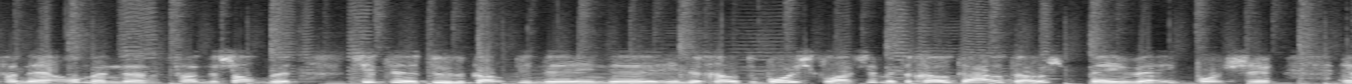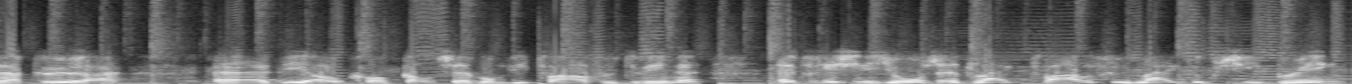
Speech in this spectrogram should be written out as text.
van der Helm en van der Zanden zitten natuurlijk ook in de, in de, in de grote boysklasse met de grote auto's. BMW, Porsche en Acura. eh, die ook gewoon kans hebben om die 12 uur te winnen. En vergis je niet jongens, het lijkt 12 uur lijkt op Sebring.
